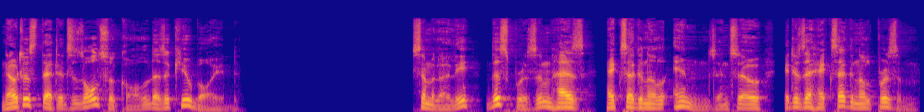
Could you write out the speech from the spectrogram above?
Notice that it is also called as a cuboid. Similarly, this prism has hexagonal ends, and so it is a hexagonal prism.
